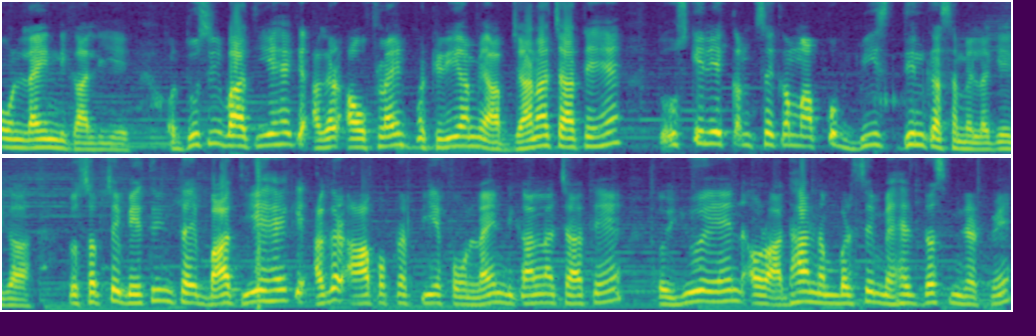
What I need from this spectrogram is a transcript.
ऑनलाइन निकालिए। और दूसरी बात यह है कि अगर ऑफलाइन प्रक्रिया में आप जाना चाहते हैं तो उसके लिए कम से कम आपको 20 दिन का समय लगेगा। तो सबसे बेहतरीन बात यह है कि अगर आप अपना पीएफ ऑनलाइन निकालना चाहते हैं तो यूएएन और आधार नंबर से महज 10 मिनट में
